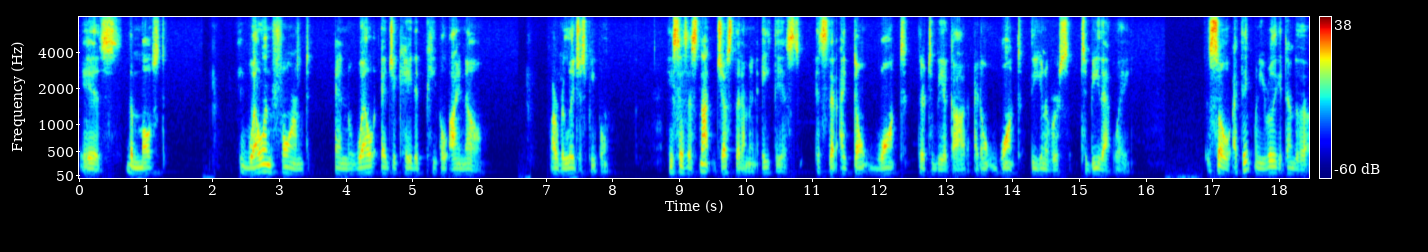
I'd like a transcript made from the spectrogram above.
is the most well informed and well educated people I know are religious people. He says, It's not just that I'm an atheist, it's that I don't want there to be a God. I don't want the universe to be that way. So I think when you really get down to the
